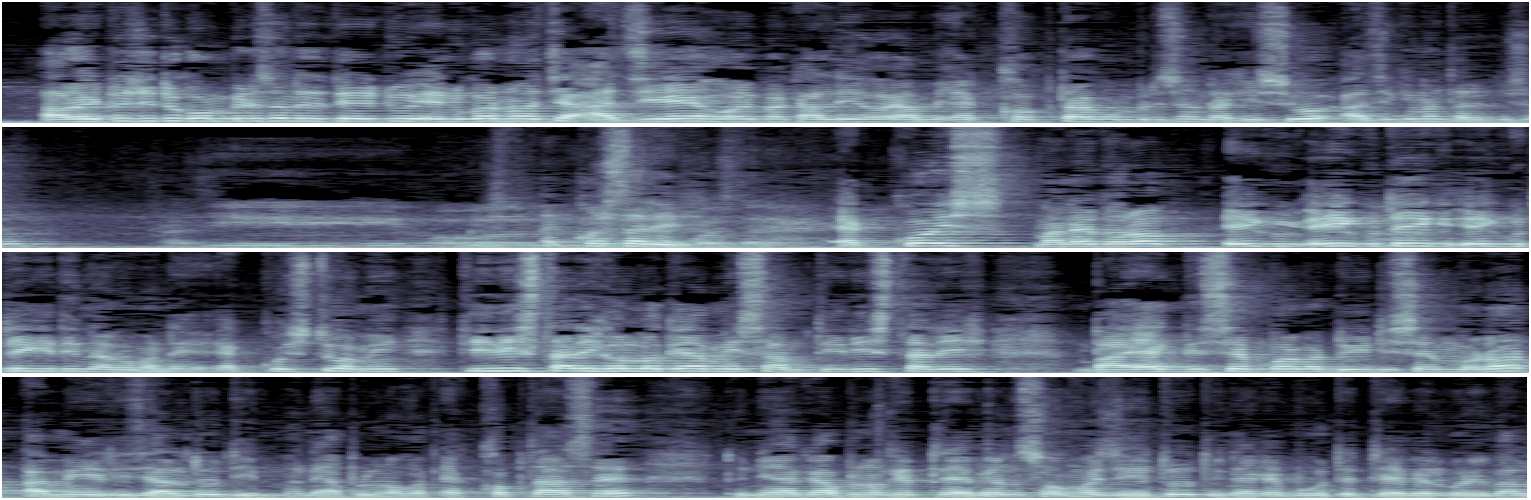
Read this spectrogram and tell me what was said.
আৰু এইটো যিটো কম্পিটিশ্যন যেতিয়া এইটো এনেকুৱা নহয় যে আজিয়ে হয় বা কালি হয় আমি এক সপ্তাহ কম্পিটিশ্যন ৰাখিছোঁ। আজি কিমান তাৰিখ পিছত? একৈছ তাৰিখ। একৈছ মানে ধৰক এই এই গোটেই এই গোটেইকেইদিন আৰু মানে। একৈছটো আমি ত্ৰিছ তাৰিখলৈকে আমি চাম। ত্ৰিছ তাৰিখ বা এক ডিচেম্বৰ বা দুই ডিচেম্বৰত আমি ৰিজাল্টটো দিম। মানে আপোনাৰ লগত এক সপ্তাহ আছে। ধুনীয়াকৈ আপোনালোকে ট্ৰেভেল চং হয় যিহেতু ধুনীয়াকৈ বহুতে ট্ৰেভেল কৰি ভাল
